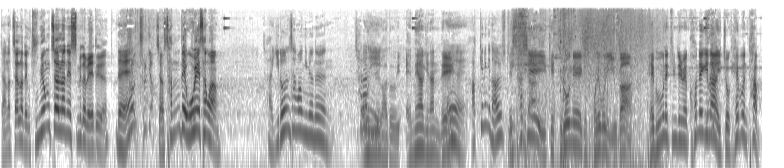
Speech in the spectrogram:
자, 하나 잘라내고 두 명 잘라냈습니다 매드 네. 자 3대 5의 상황 자, 이런 상황이면은 차라리 어디 가도 애매하긴 한데 네, 아끼는 게 나을 수도 있습니다. 사실 이렇게 드론을 계속 보내보는 이유가 대부분의 팀들이면 커넥이나 이쪽 heaven top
